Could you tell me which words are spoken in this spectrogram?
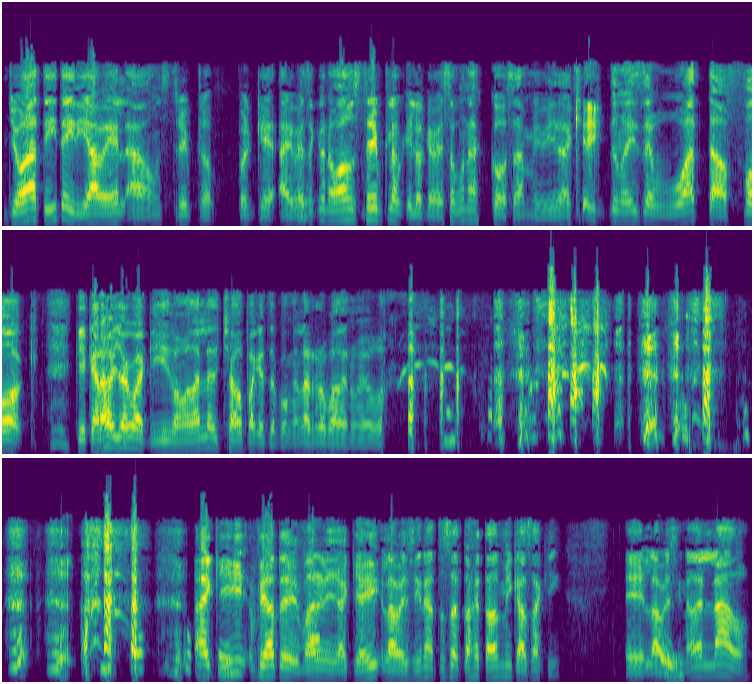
yo a ti te iría a ver a un strip club. Porque hay veces que uno va a un strip club y lo que ve son unas cosas, mi vida, que uno dice, what the fuck, ¿qué carajo yo hago aquí? Vamos a darle el chao para que se pongan la ropa de nuevo. aquí, fíjate, madre mía, aquí hay la vecina, tú, tú has estado en mi casa aquí, Eh, la vecina del lado,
